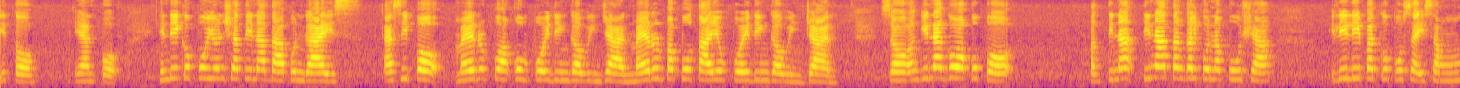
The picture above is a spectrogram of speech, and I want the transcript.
ito, ayan po. Hindi ko po yun siya tinatapon, guys. Kasi po, mayroon po akong pwedeng gawin dyan. Mayroon pa po tayo pwedeng gawin dyan. So, ang ginagawa ko po, pag tina tinatanggal ko na po siya, ililipat ko po sa isang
